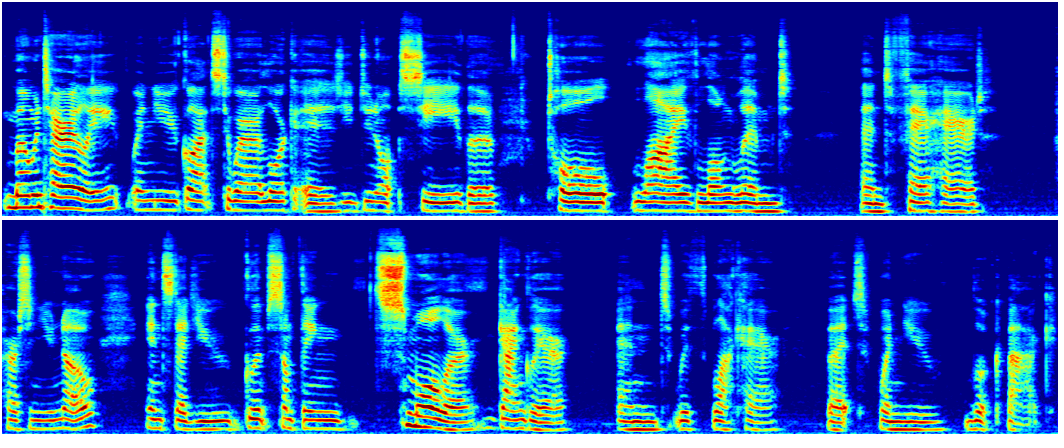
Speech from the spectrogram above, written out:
Momentarily, when you glance to where Lorca is, you do not see the tall, lithe, long-limbed, and fair-haired person you know. Instead, you glimpse something smaller, ganglier, and with black hair. But when you look back,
